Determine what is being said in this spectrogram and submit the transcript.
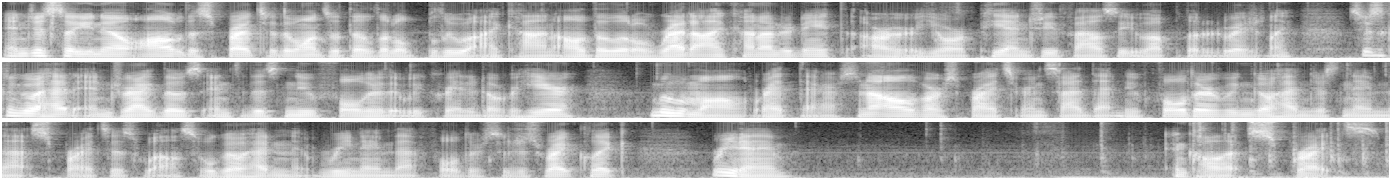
And just so you know, all of the sprites are the ones with the little blue icon. All the little red icon underneath are your PNG files that you uploaded originally. So just going to go ahead and drag those into this new folder that we created over here move them all right there. So now all of our sprites are inside that new folder. We can go ahead and just name that sprites as well. So we'll go ahead and rename that folder. So just right click, rename, and call it sprites.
